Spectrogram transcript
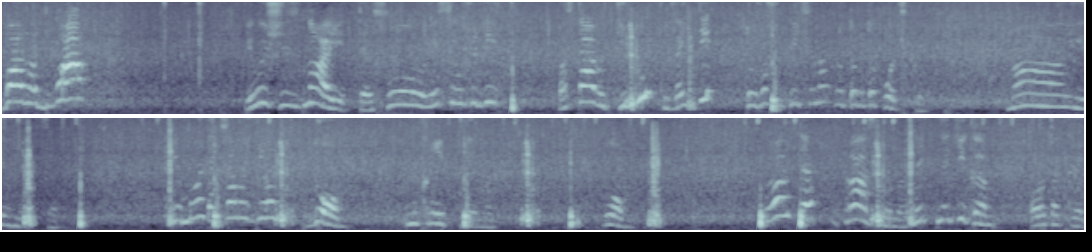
2 на 2. И вы же знаете, что если вы сюда поставите люк, зайти, то ваш персонаж вот так такочкой наигнется. И мы так само сделать дом укрепленный дом. Просто разними, не, не тільки отакими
